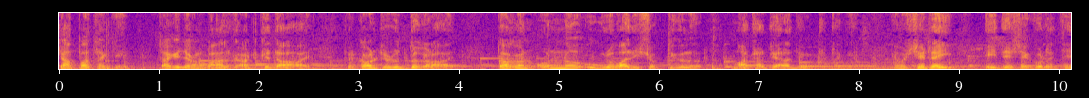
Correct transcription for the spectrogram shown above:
চাপা থাকে, তাকে যখন বাঁধ আটকে দেওয়া হয়, তার কণ্ঠরুদ্ধ করা হয়, তখন অন্য উগ্রবাদী শক্তিগুলো মাথা তেরা দিয়ে উঠতে থাকে। এবং সেটাই এই দেশে ঘটেছে,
